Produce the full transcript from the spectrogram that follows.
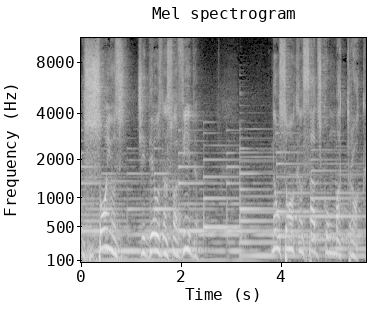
Os sonhos de Deus na sua vida não são alcançados como uma troca.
